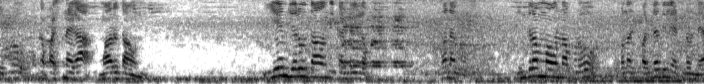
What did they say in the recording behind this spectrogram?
ఇప్పుడు ఒక ప్రశ్నగా మారుతూ ఉంది. ఏం జరుగుతూ ఉంది కంట్రీలో? మనకు ఇంద్రమ్మ ఉన్నప్పుడు మన పద్ధతులు ఎట్లుండే?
